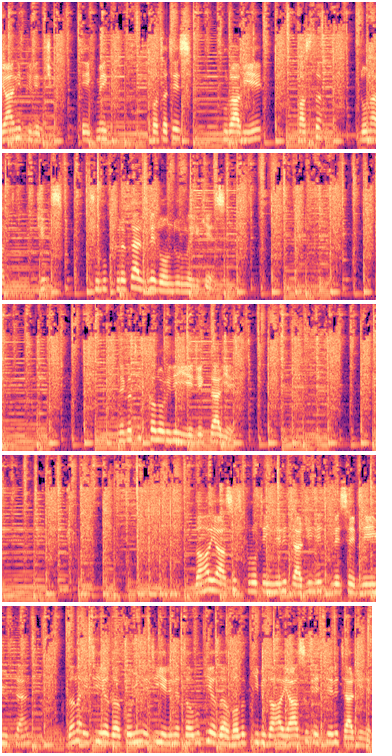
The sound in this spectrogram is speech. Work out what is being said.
yani pirinç, ekmek, patates, kurabiye, pasta, donat, cips, çubuk kraker ve dondurmayı kes. Negatif kalorili yiyecekler ye. Daha yağsız proteinleri tercih et ve sebzeye yüklen, dana eti ya da koyun eti yerine tavuk ya da balık gibi daha yağsız etleri tercih et.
